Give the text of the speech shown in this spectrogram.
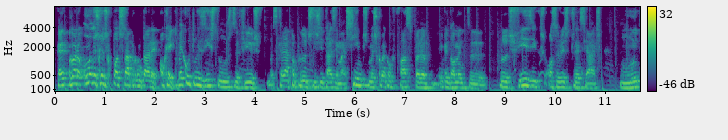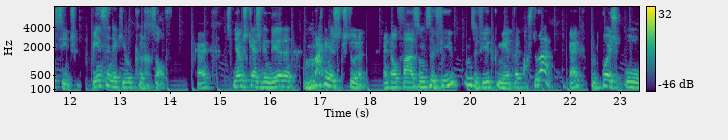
Okay? Agora, uma das coisas que pode estar a perguntar é, ok, como é que eu utilizo isto nos desafios? Se calhar para produtos digitais é mais simples, mas como é que eu faço para, eventualmente, produtos físicos ou serviços presenciais? Muito simples. Pensa naquilo que resolve. Okay? Suponhamos que queres vender máquinas de costura. Então faz um desafio, um desafio que meta costurar, ok? Porque depois o,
